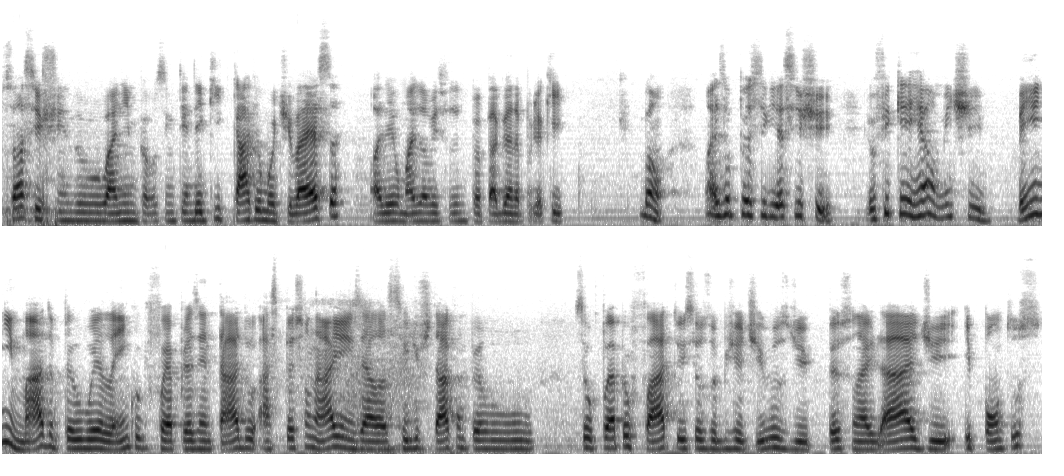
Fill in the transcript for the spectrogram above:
Só assistindo o anime para você entender que carga emotiva é essa. Olha eu mais uma vez fazendo propaganda por aqui. Bom, mas eu prossegui assistir. Eu fiquei realmente bem animado pelo elenco que foi apresentado. As personagens elas se destacam pelo seu próprio fato e seus objetivos de personalidade e pontos.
